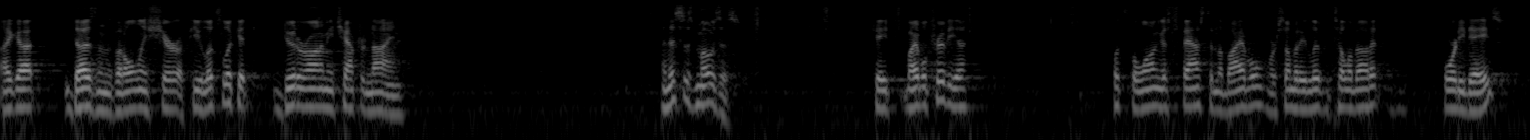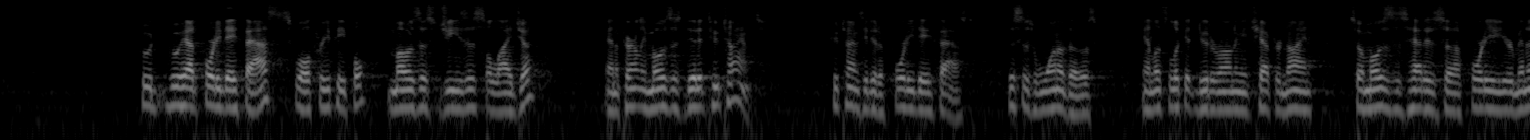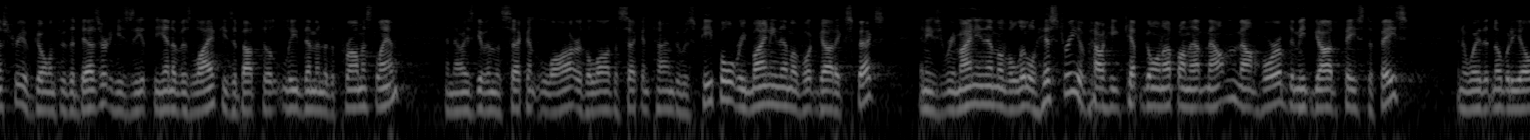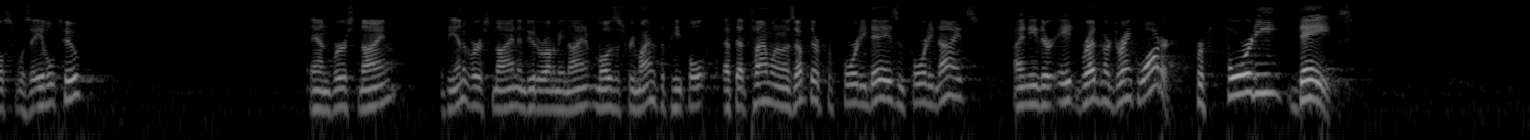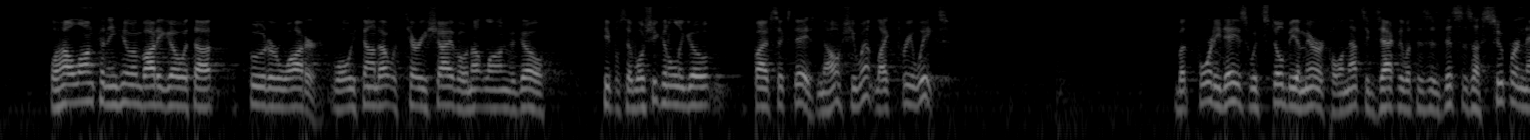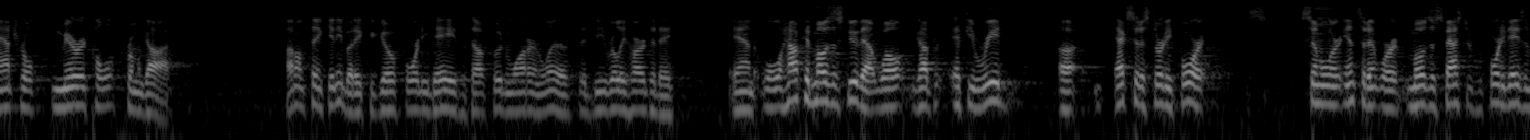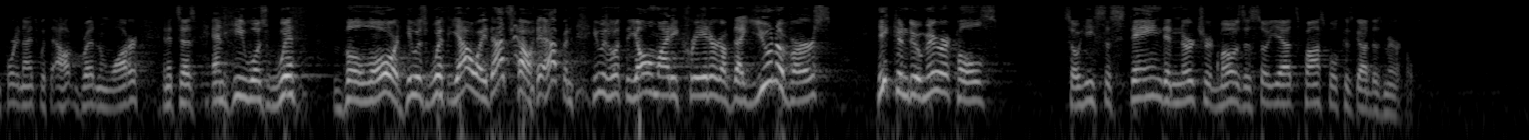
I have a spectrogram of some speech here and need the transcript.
I got dozens, but only share a few. Let's look at Deuteronomy chapter 9. And this is Moses. Okay, Bible trivia. What's the longest fast in the Bible where somebody lived to tell about it? 40 days. Who, who had 40 day fasts? Well, three people Moses, Jesus, Elijah. And apparently Moses did it two times. Two times he did a 40 day fast. This is one of those. And let's look at Deuteronomy chapter 9. So Moses has had his 40 uh, year ministry of going through the desert. He's at the end of his life. He's about to lead them into the promised land. And now he's given the second law, or the law the second time to his people, reminding them of what God expects. And he's reminding them of a little history of how he kept going up on that mountain, Mount Horeb, to meet God face to face in a way that nobody else was able to. And verse 9 at the end of verse 9 in Deuteronomy 9, Moses reminds the people, at that time when I was up there for 40 days and 40 nights, I neither ate bread nor drank water for 40 days. Well, how long can the human body go without food or water? Well, we found out with Terri Schiavo not long ago. People said, well, she can only go five, six days. No, she went like three weeks. But 40 days would still be a miracle, and that's exactly what this is. This is a supernatural miracle from God. I don't think anybody could go 40 days without food and water and live. It'd be really hard today. And, well, how could Moses do that? Well, God, if you read uh, Exodus 34, similar incident where Moses fasted for 40 days and 40 nights without bread and water. And it says, and he was with the Lord. He was with Yahweh. That's how it happened. He was with the Almighty Creator of the universe. He can do miracles. So he sustained and nurtured Moses. So yeah, it's possible because God does miracles.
